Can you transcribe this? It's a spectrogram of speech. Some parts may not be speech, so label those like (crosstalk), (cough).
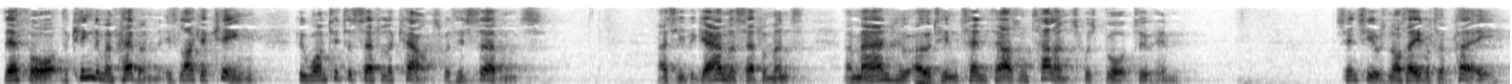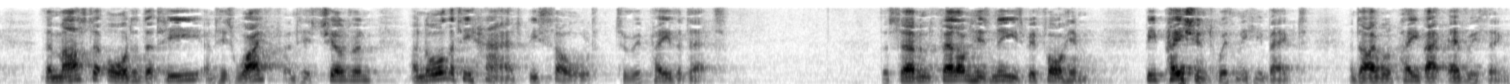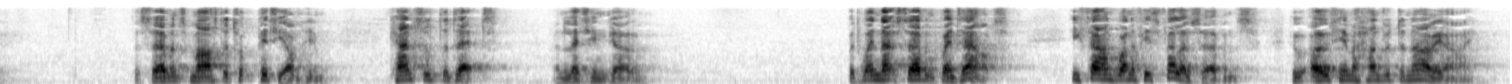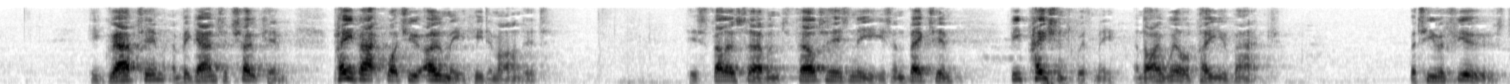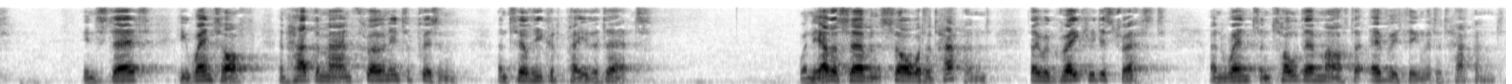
Therefore, the kingdom of heaven is like a king who wanted to settle accounts with his servants. As he began the settlement, a man who owed him 10,000 talents was brought to him. Since he was not able to pay, the master ordered that he and his wife and his children and all that he had be sold to repay the debt. The servant fell on his knees before him. Be patient with me, he begged, and I will pay back everything. The servant's master took pity on him, cancelled the debt, and let him go. But when that servant went out, he found one of his fellow servants who owed him a hundred denarii. He grabbed him and began to choke him Pay back what you owe me, he demanded. His fellow servant fell to his knees and begged him, Be patient with me, and I will pay you back. But he refused. Instead, he went off and had the man thrown into prison until he could pay the debt. When the other servants saw what had happened, they were greatly distressed and went and told their master everything that had happened.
